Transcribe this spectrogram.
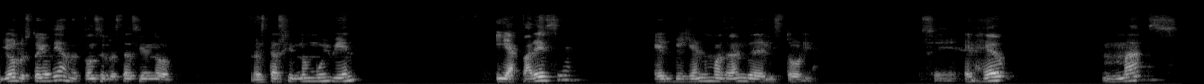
yo lo estoy odiando, entonces lo está haciendo, lo está haciendo muy bien. Y aparece el villano más grande de la historia. Sí. El Hell más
